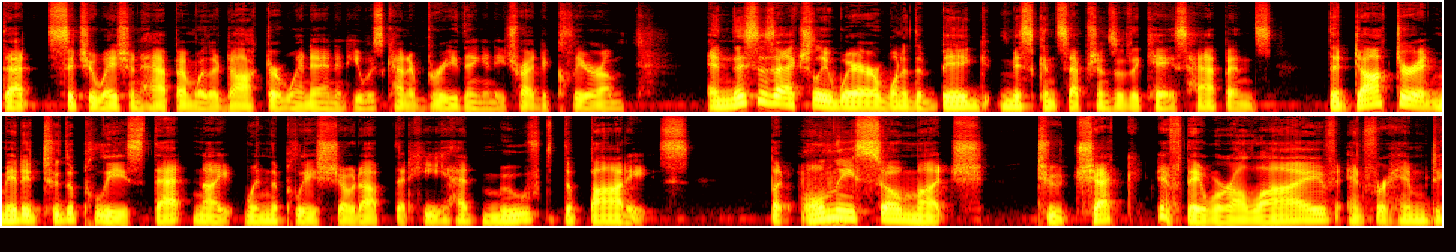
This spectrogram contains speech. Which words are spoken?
that situation happened where the doctor went in and he was kind of breathing and he tried to clear him. And this is actually where one of the big misconceptions of the case happens. The doctor admitted to the police that night when the police showed up that he had moved the bodies, but mm-hmm. only so much to check if they were alive and for him to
